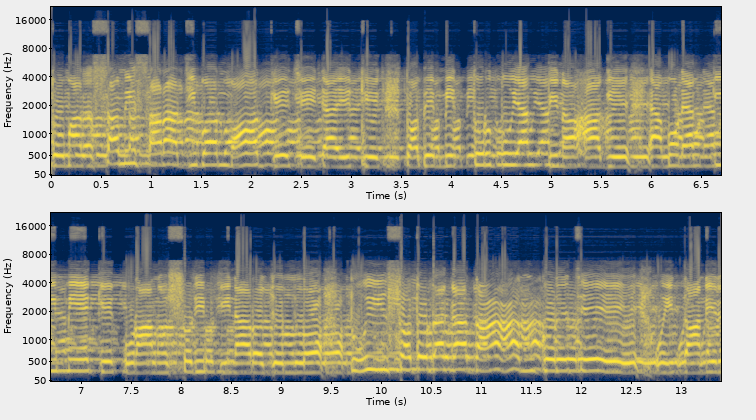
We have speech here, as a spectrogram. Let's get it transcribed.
তোমার স্বামী সারা জীবন মদ খেয়েছে, এটাই ঠিক। তবে মৃত্যুর দু একদিন আগে এমন একটি মেয়েকে কোরআন শরীফ কেনার জন্য দুই শত টাকা দান করেছে। ওই দানের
